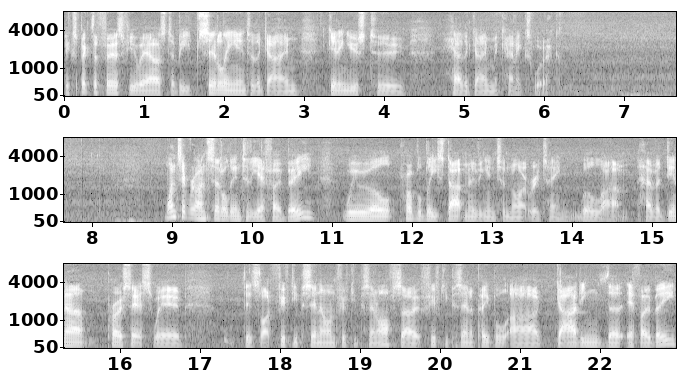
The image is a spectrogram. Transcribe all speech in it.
expect the first few hours to be settling into the game, getting used to how the game mechanics work. Once everyone's settled into the FOB, we will probably start moving into night routine. We'll um, have a dinner process where there's like 50% on, 50% off. So 50% of people are guarding the FOB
